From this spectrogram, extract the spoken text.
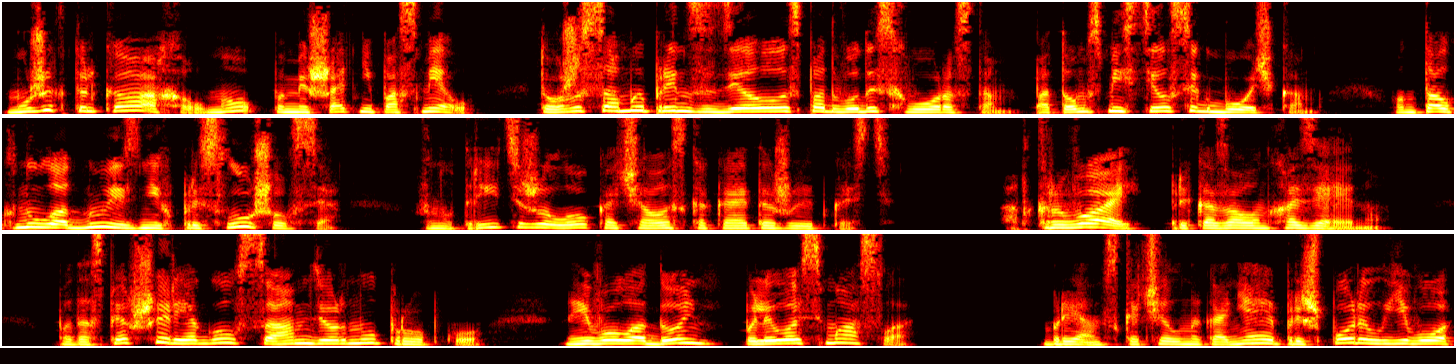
Мужик только ахал, но помешать не посмел. То же самое принц сделал из подводы с хворостом, потом сместился к бочкам. Он толкнул одну из них, прислушался. Внутри тяжело качалась какая-то жидкость. «Открывай!» — приказал он хозяину. Подоспевший Регул сам дернул пробку. На его ладонь полилось масло. Бриан вскочил на коня и пришпорил его.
